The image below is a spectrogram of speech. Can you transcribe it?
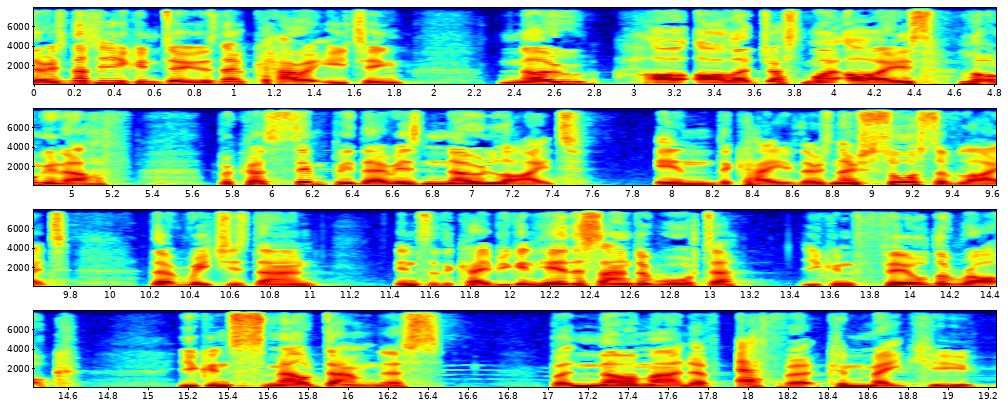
There is nothing you can do. There's no carrot eating. No, I'll, I'll adjust my eyes long enough because simply there is no light in the cave. There is no source of light that reaches down into the cave. You can hear the sound of water, you can feel the rock, you can smell dampness, but no amount of effort can make you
